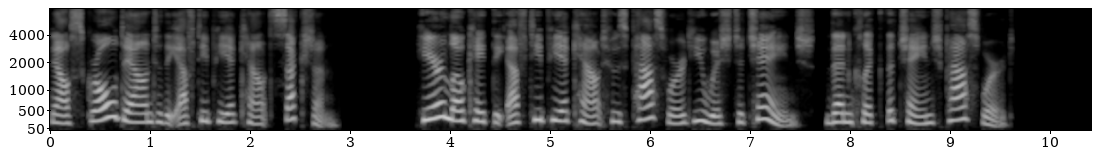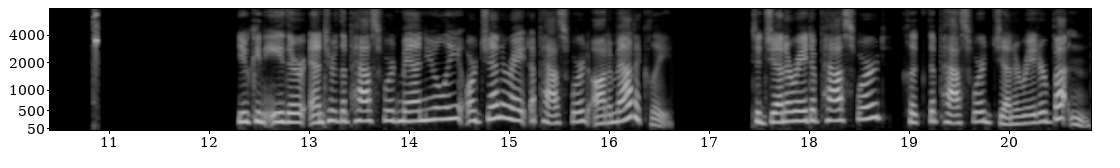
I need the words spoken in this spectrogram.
Now scroll down to the FTP Accounts section. Here locate the FTP account whose password you wish to change. Then click the Change Password. You can either enter the password manually or generate a password automatically. To generate a password, click the Password Generator button.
